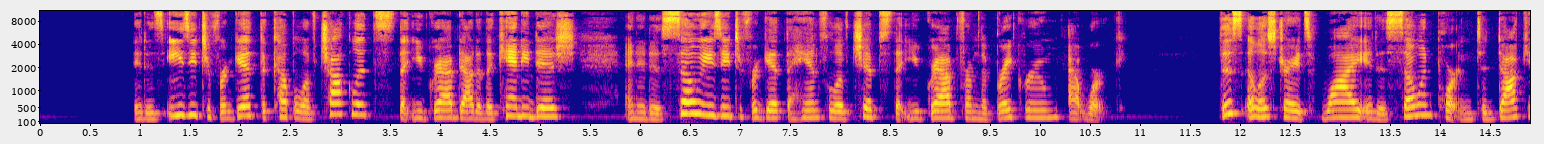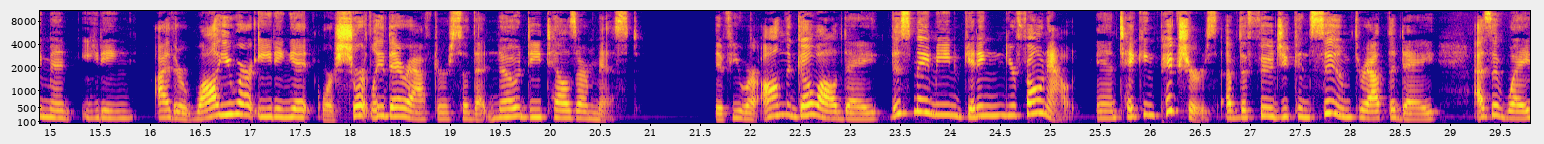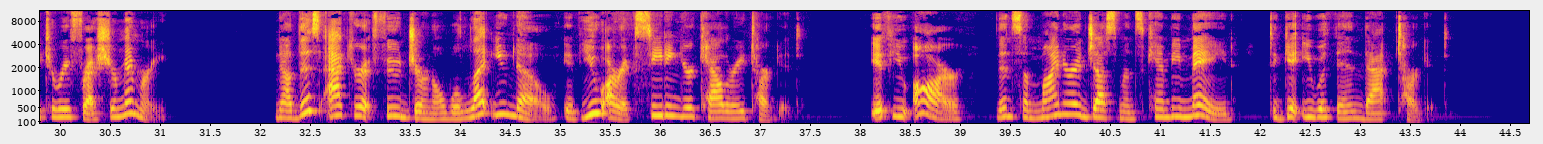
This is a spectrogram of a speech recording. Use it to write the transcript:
It is easy to forget the couple of chocolates that you grabbed out of the candy dish, and it is so easy to forget the handful of chips that you grabbed from the break room at work. This illustrates why it is so important to document eating either while you are eating it or shortly thereafter so that no details are missed. If you are on the go all day, this may mean getting your phone out and taking pictures of the food you consume throughout the day as a way to refresh your memory. Now, this accurate food journal will let you know if you are exceeding your calorie target. If you are, then some minor adjustments can be made to get you within that target.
